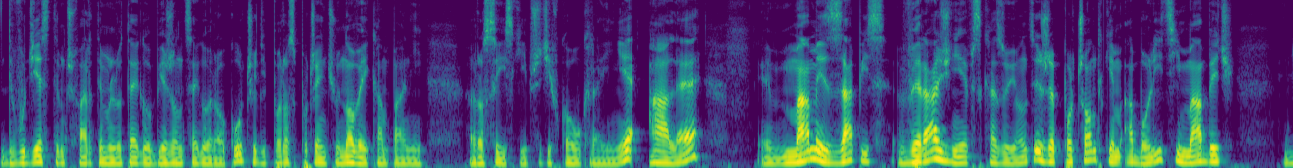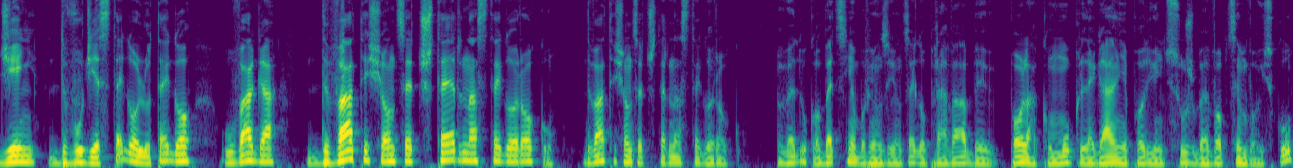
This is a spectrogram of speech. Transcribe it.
24 lutego bieżącego roku, czyli po rozpoczęciu nowej kampanii rosyjskiej przeciwko Ukrainie, ale y, mamy zapis wyraźnie wskazujący, że początkiem abolicji ma być dzień 20 lutego, uwaga, 2014 roku. 2014 roku. Według obecnie obowiązującego prawa, by Polak mógł legalnie podjąć służbę w obcym wojsku,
